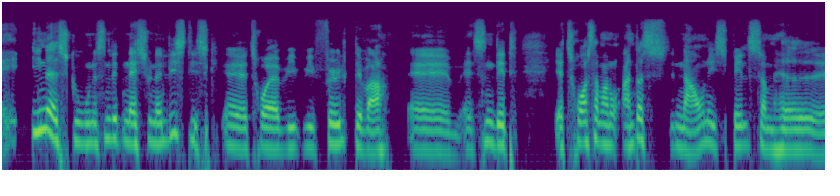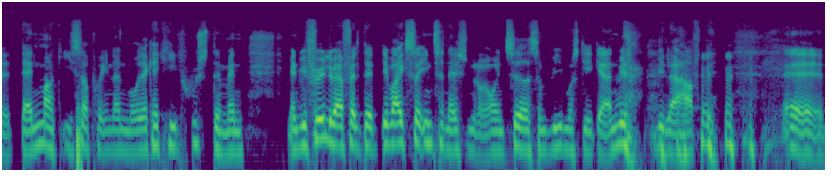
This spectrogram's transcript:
Øh, indadskuende, sådan lidt nationalistisk, øh, tror jeg, vi, vi følte, det var. Øh, sådan lidt, jeg tror også, der var nogle andre navne i spil, som havde øh, Danmark i sig på en eller anden måde. Jeg kan ikke helt huske det, men, men vi følte i hvert fald, det, det var ikke så internationalt orienteret, som vi måske gerne ville, ville have haft det. øh,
